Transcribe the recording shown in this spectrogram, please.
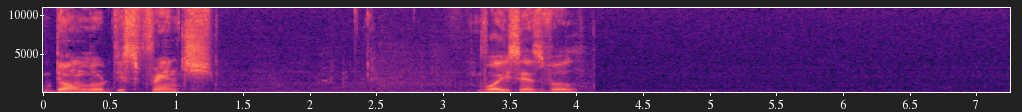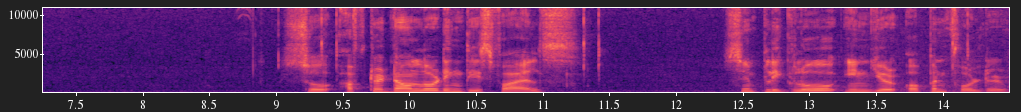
download this French voice as well. So after downloading these files, simply go in your open folder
